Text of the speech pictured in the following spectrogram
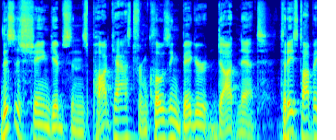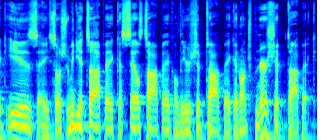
This is Shane Gibson's podcast from closingbigger.net. Today's topic is a social media topic, a sales topic, a leadership topic, an entrepreneurship topic.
